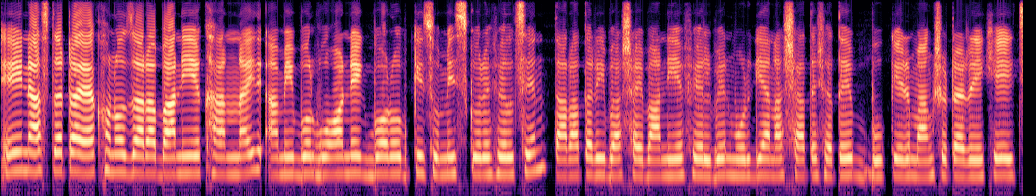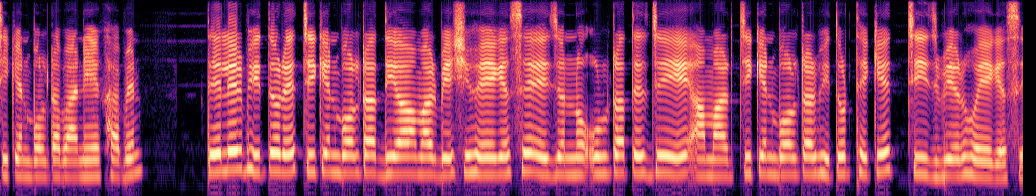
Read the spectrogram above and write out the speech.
এই নাস্তাটা এখনও যারা বানিয়ে খান নাই, আমি বলব অনেক বড় কিছু মিস করে ফেলছেন। তাড়াতাড়ি বাসায় বানিয়ে ফেলবেন, মুরগি আনার সাথে সাথে বুকের মাংসটা রেখে এই চিকেন বলটা বানিয়ে খাবেন। তেলের ভিতরে চিকেন বলটা দেওয়া আমার বেশি হয়ে গেছে এই জন্য উল্টাতে যেয়ে আমার চিকেন বলটার ভিতর থেকে চিজ বের হয়ে গেছে।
